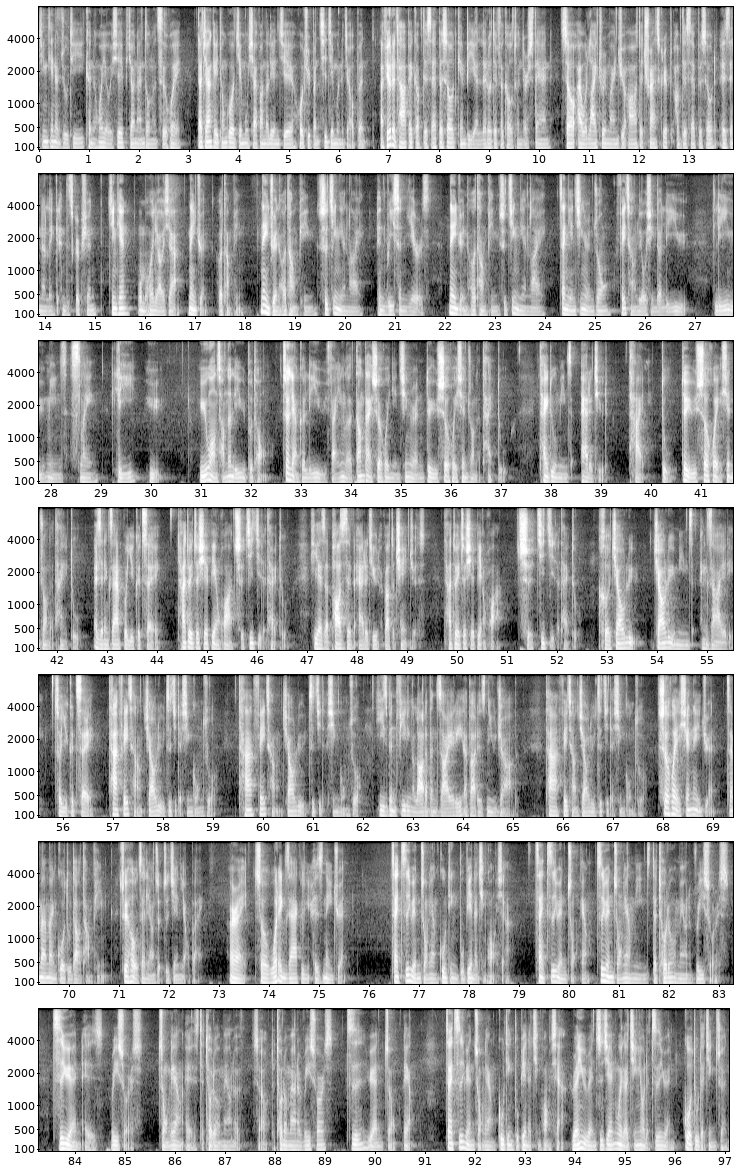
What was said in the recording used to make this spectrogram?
今天的主题可能会有一些比较难懂的词汇，大家可以通过节目下方的链接获取本期节目的脚本。I feel the topic of this episode can be a little difficult to understand, so I would like to remind you all the transcript of this episode is in a link in description. 今天我们会聊一下内卷和躺平。内卷和躺平是近年来 in recent years，内卷和躺平是近年来在年轻人中非常流行的俚语。俚语 means slang，俚 语与往常的俚语不同，这两个俚语反映了当代社会年轻人对于社会现状的态度。态度 means attitude，态度对于社会现状的态度。As an example, you could say，他对这些变化持积极的态度。He has a positive attitude about the changes。他对这些变化持积极的态度。和焦虑，焦虑 means anxiety，so you could say 他非常焦虑自己的新工作。他非常焦虑自己的新工作。He's been feeling a lot of anxiety about his new job。他非常焦虑自己的新工作。社会先内卷，再慢慢过渡到躺平，最后在两者之间摇摆。Alright, so what exactly is 内卷？在资源总量固定不变的情况下，在资源总量，资源总量 means the total amount of resource。资源 is resource，总量 is the total amount of so the total amount of resource 资源总量。在资源总量固定不变的情况下，人与人之间为了仅有的资源过度的竞争。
